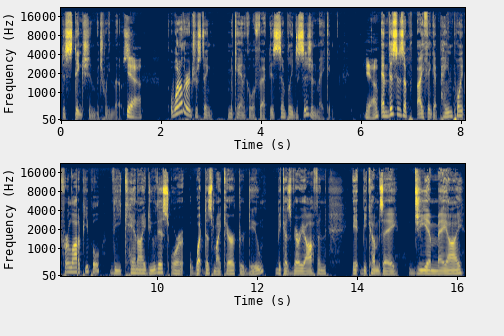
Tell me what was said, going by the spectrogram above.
distinction between those. yeah. One other interesting mechanical effect is simply decision making. Yeah. And this is a I think a pain point for a lot of people, the can I do this or what does my character do? Because very often it becomes a GM may I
